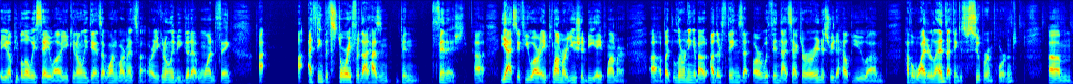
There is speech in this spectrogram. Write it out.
You know, people always say, well, you can only dance at one bar mitzvah or you can only be good at one thing. I, I- I think the story for that hasn't been finished. Uh, yes, if you are a plumber, you should be a plumber. Uh, but learning about other things that are within that sector or industry to help you um, have a wider lens, I think is super important. Um,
